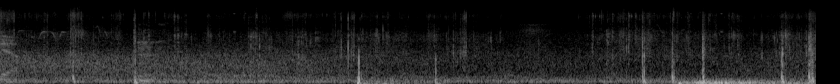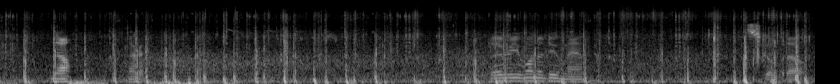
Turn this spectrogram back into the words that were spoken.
Yeah. No? Okay. Whatever you want to do, man. Scope it out.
